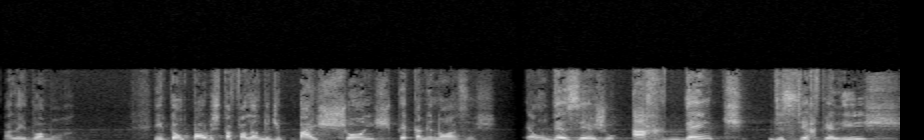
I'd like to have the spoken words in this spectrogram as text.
a lei do amor. Então, Paulo está falando de paixões pecaminosas. É um desejo ardente de ser feliz,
